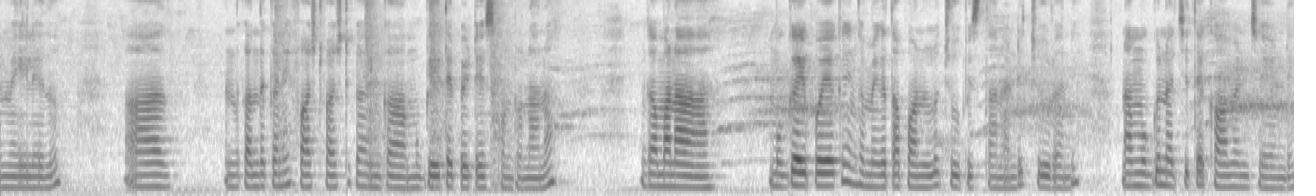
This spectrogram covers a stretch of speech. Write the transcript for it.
ఏం వేయలేదు. అందుకని ఫాస్ట్ ఫాస్ట్గా ఇంకా ముగ్గు అయితే పెట్టేసుకుంటున్నాను. ఇంకా మన ముగ్గు అయిపోయాక ఇంకా మిగతా పనులు చూపిస్తానండి చూడండి. నా ముగ్గు నచ్చితే కామెంట్ చేయండి.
